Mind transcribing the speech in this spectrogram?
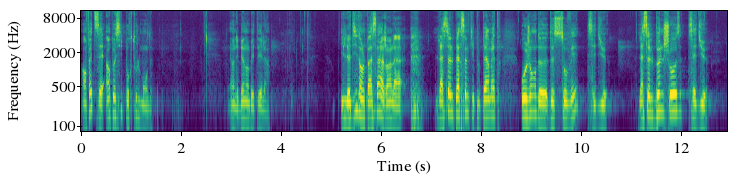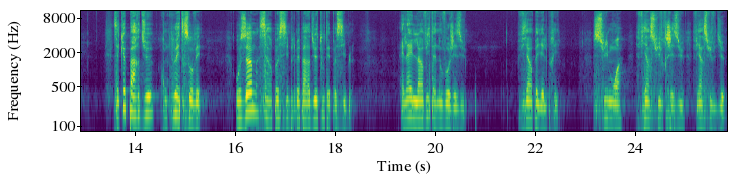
En fait, c'est impossible pour tout le monde. Et on est bien embêté là. Il le dit dans le passage, hein, la, seule personne qui peut permettre aux gens de, de se sauver, c'est Dieu. La seule bonne chose, c'est Dieu. C'est que par Dieu qu'on peut être sauvé. Aux hommes, c'est impossible, mais par Dieu, tout est possible. Et là, il l'invite à nouveau Jésus. Viens payer le prix. Suis-moi, viens suivre Jésus, viens suivre Dieu.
